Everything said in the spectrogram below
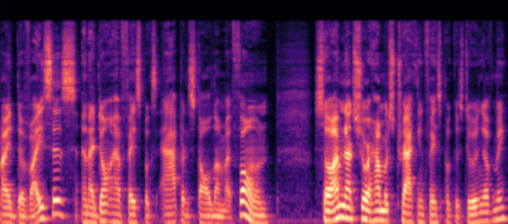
my devices, and I don't have Facebook's app installed on my phone. So I'm not sure how much tracking Facebook is doing of me.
